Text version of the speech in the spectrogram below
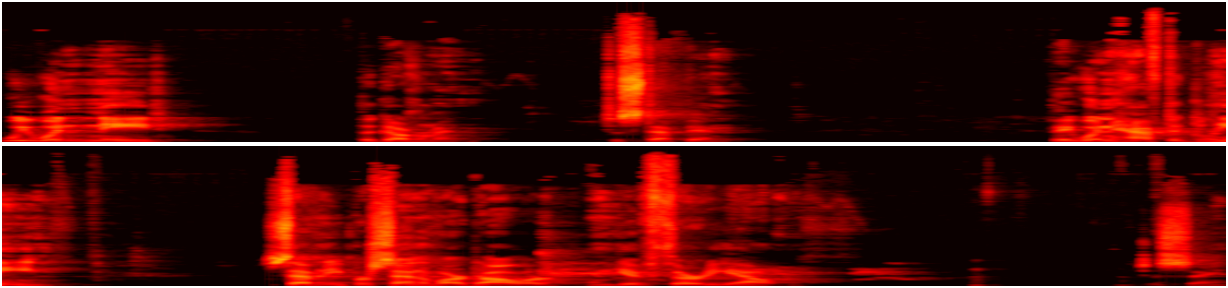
We wouldn't need the government to step in. They wouldn't have to glean 70% of our dollar and give 30 out. Just saying.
